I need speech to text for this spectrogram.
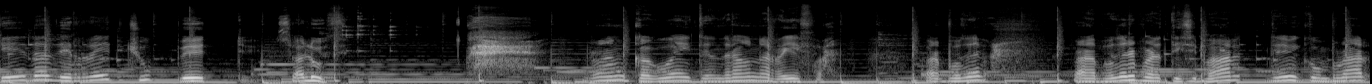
queda de rechupete. Salud. Rancagüey tendrá una rifa. Para poder, para poder participar debe comprar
